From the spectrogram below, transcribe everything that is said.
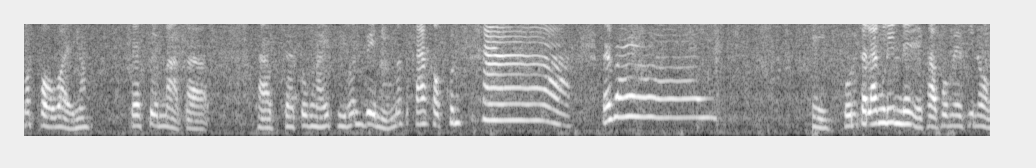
มาพอไหวเนาะแต่ส่วนมากอะถ้าถ้าตรงไหนที่มันเว้นมันค่ะขอบคุณค่ะบ๊ายบายนี่ฝนกำลังลิ้นเลยค่ะพ่อแม่พี่น้อง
